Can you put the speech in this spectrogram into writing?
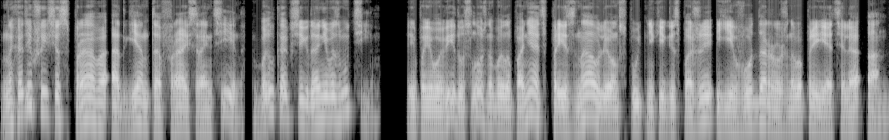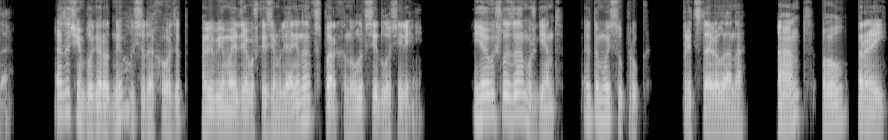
Находившийся справа от Гента Фрайс Рантин был, как всегда, невозмутим, и по его виду сложно было понять, признал ли он в спутнике госпожи его дорожного приятеля Анда. «А зачем благородные олы сюда ходят?» Любимая девушка землянина вспорхнула в седло сирени. «Я вышла замуж, Гент. Это мой супруг», — представила она. Ант Ол Рэй.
